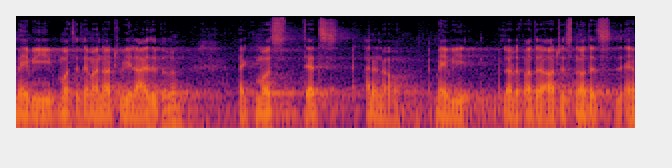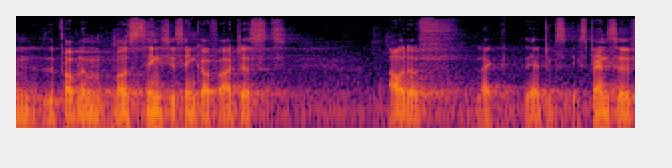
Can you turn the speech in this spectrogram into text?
Maybe most of them are not realizable. Like most, that's I don't know. Maybe a lot of other artists know that's um, the problem. Most things you think of are just out of like they're too expensive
